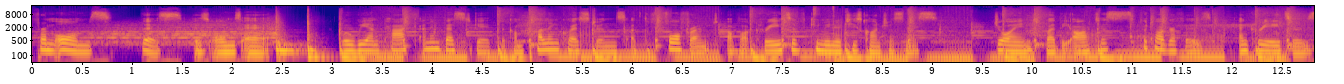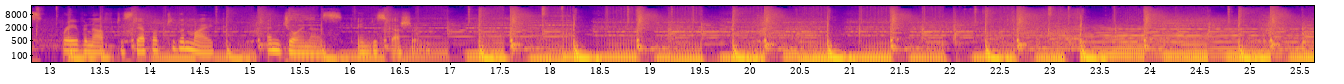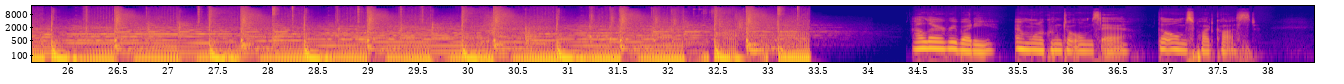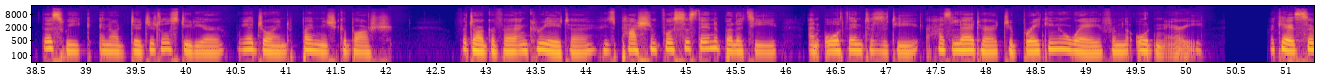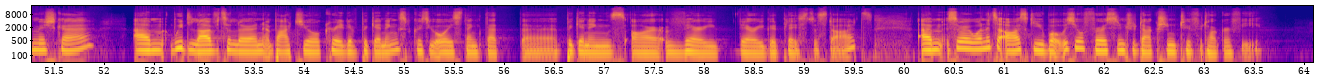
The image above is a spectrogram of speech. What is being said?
From Orms, this is Orms Air, where we unpack and investigate the compelling questions at the forefront of our creative community's consciousness. Joined by the artists, photographers, and creators brave enough to step up to the mic and join us in discussion. Everybody, and welcome to Orms Air, the Orms podcast. This week in our digital studio, we are joined by Mishka Bosch, photographer and creator whose passion for sustainability and authenticity has led her to breaking away from the ordinary. Okay, so Mishka, um, we'd love to learn about your creative beginnings because you always think that the beginnings are a very, very good place to start. Um, so I wanted to ask you, what was your first introduction to photography?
